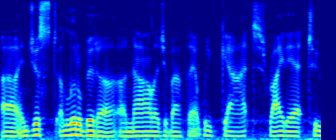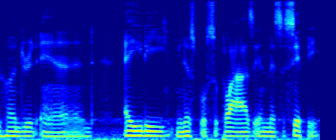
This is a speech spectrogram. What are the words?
Uh, and just a little bit of knowledge about that, we've got right at 280 municipal supplies in Mississippi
